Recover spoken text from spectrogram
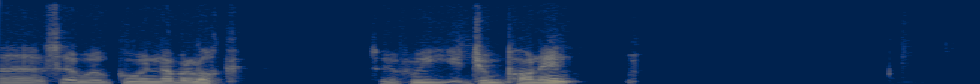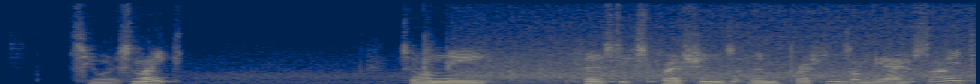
uh, so we'll go and have a look. So if we jump on in, see what it's like. So on the first expressions and impressions on the outside,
